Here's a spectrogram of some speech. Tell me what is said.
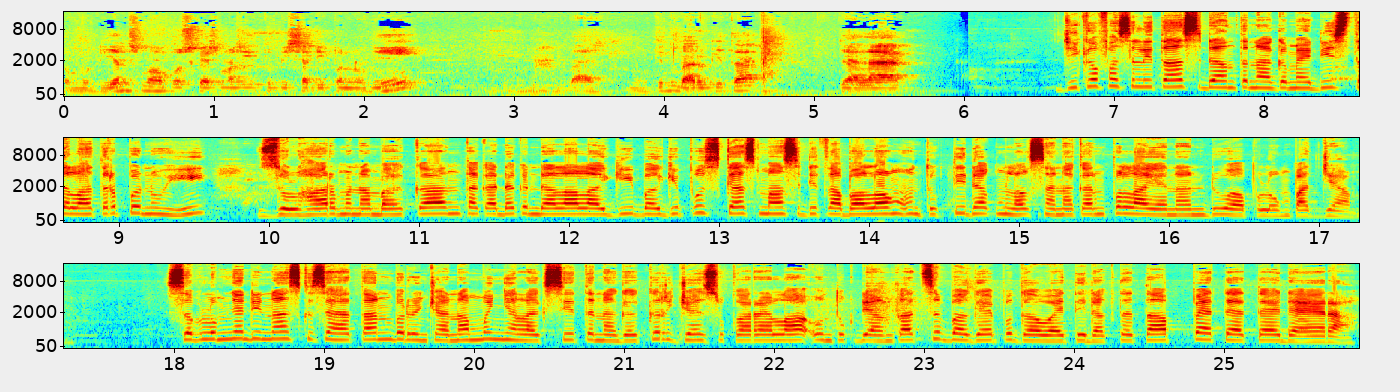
Kemudian semua puskesmas itu bisa dipenuhi mungkin baru kita jalan. Jika fasilitas dan tenaga medis telah terpenuhi, Zulhar menambahkan tak ada kendala lagi bagi puskesmas di Tabalong untuk tidak melaksanakan pelayanan 24 jam. Sebelumnya Dinas Kesehatan berencana menyeleksi tenaga kerja sukarela untuk diangkat sebagai pegawai tidak tetap PTT daerah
